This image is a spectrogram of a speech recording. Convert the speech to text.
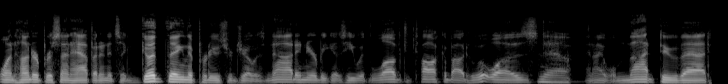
100% happen. And it's a good thing that producer Joe is not in here because he would love to talk about who it was. Yeah. And I will not do that.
